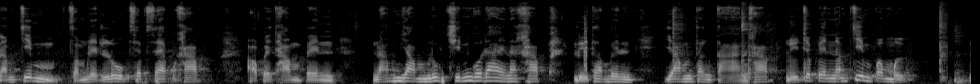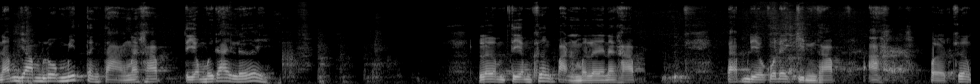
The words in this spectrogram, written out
น้ำจิ้มสำเร็จรูปแซ่บๆครับ เอาไปทำเป็นน้ำยำลูกชิ้นก็ได้นะครับ หรือทำเป็นยำต่างๆครับ หรือจะเป็นน้ำจิ้มปลาหมึก น้ำยำรวมมิตรต่างๆนะครับ เตรียมไว้ได้เลย เริ่มเตรียมเครื่องปั่นมาเลยนะครับ แป๊บเดียวก็ได้กินครับอะเปิดเครื่อง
